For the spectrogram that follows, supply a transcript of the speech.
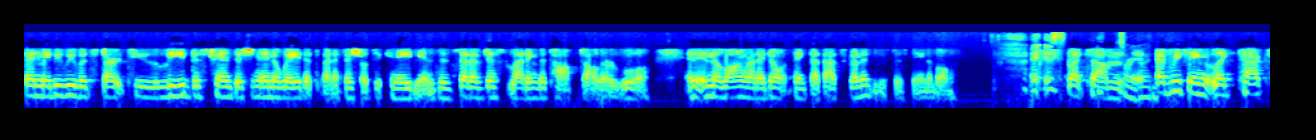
then maybe we would start to lead this transition in a way that's beneficial to Canadians instead of just letting the top dollar rule. And in the long run, I don't think that that's going to be sustainable. Is, but um, sorry, everything like tax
